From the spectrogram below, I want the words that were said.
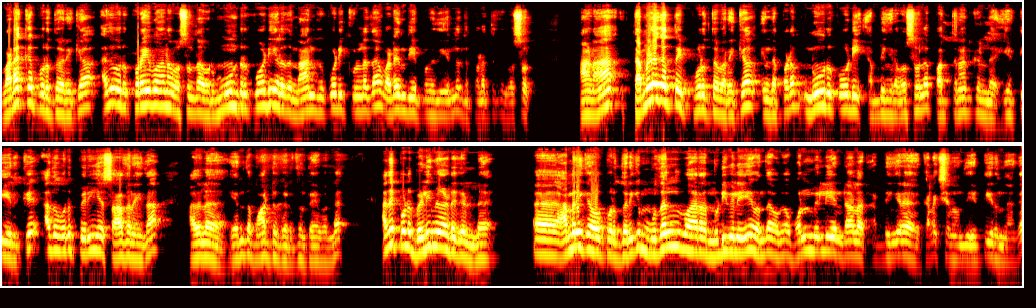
வடக்கை பொறுத்த வரைக்கும் அது ஒரு குறைவான வசூல் தான். ஒரு மூன்று கோடி அல்லது நான்கு கோடிக்குள்ளே தான் வட இந்திய பகுதிகளில் இந்த படத்துக்கு வசூல். ஆனால் தமிழகத்தை பொறுத்த வரைக்கும் இந்த படம் நூறு கோடி அப்படிங்கிற வசூலை பத்து நாட்களில் எட்டி இருக்கு அது ஒரு பெரிய சாதனை தான். அதில் எந்த மாற்று கருத்தும் தேவையில்லை. அதே போல் வெளிநாடுகளில் அமெரிக்காவை பொறுத்த வரைக்கும் முதல் வார முடிவிலேயே வந்து அவங்க ஒன் மில்லியன் டாலர் அப்படிங்கிற கலெக்ஷன் வந்து எட்டியிருந்தாங்க.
